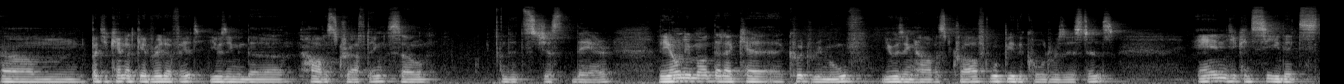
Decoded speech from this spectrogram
um, but you cannot get rid of it using the harvest crafting. So it's just there. The only mod that I ca could remove using Harvest Craft would be the cold resistance. And you can see that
